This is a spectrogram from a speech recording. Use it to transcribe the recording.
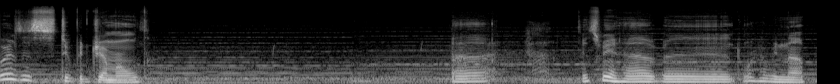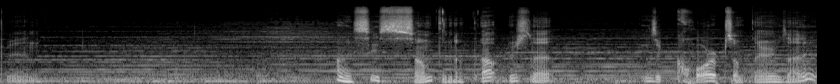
Where's this stupid Gemerald? Uh, guess we haven't. Where have we not been? Oh, I see something up. Oh, there's a. There's a corpse up there. Is that it?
